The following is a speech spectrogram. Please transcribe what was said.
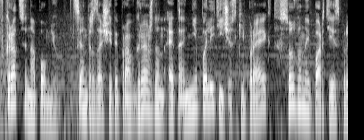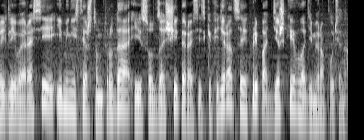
Вкратце напомню, Центр защиты прав граждан – это не политический проект, созданный партией «Справедливая Россия» и Министерством труда и соцзащиты Российской Федерации при поддержке Владимира Путина.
